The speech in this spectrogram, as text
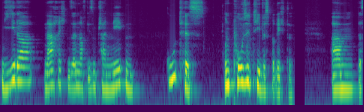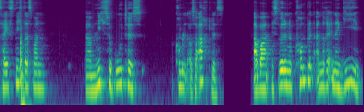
jeder Nachrichtensender auf diesem Planeten Gutes und Positives berichtet. Ähm, das heißt nicht, dass man ähm, nicht so Gutes komplett außer Acht lässt. Aber es würde eine komplett andere Energie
